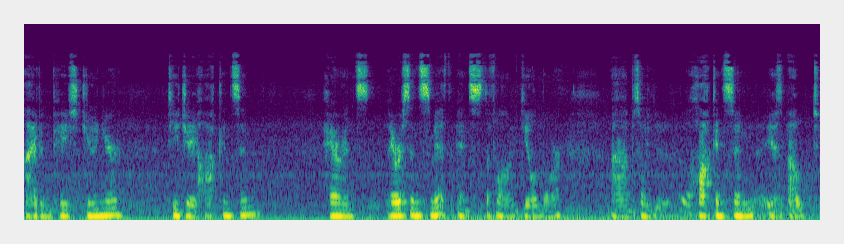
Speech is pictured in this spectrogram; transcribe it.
Ivan Pace Jr., TJ Hockenson, Harrison Smith, and Stephon Gilmore. Um, so Hockenson is out.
